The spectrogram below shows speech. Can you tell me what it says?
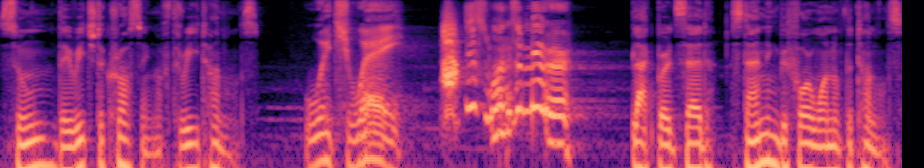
Soon they reached a crossing of three tunnels. Which way? Ah, this one's a mirror. Blackbird said, standing before one of the tunnels.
